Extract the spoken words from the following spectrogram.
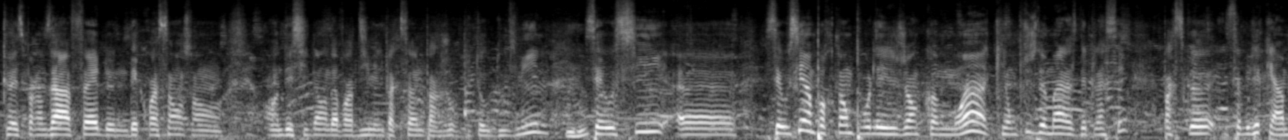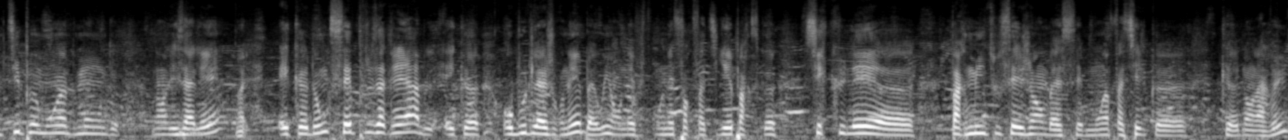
que, Esperanza a fait d'une décroissance en, en décidant d'avoir 10 000 personnes par jour plutôt que 12 000, mhm. c'est aussi, euh, aussi important pour les gens comme moi qui ont plus de mal à se déplacer parce que ça veut dire qu'il y a un petit peu moins de monde dans les allées et que donc c'est plus agréable et que au bout de la journée ben oui on est, on est fort fatigué parce que circuler euh, parmi tous ces gens ben, c'est moins facile que, que dans la rue.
